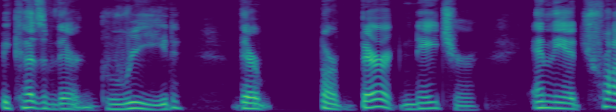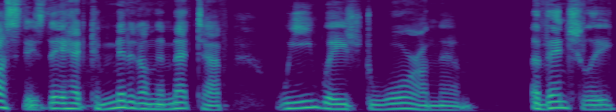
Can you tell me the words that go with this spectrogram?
Because of their greed, their barbaric nature, and the atrocities they had committed on the Metaf, we waged war on them. Eventually,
